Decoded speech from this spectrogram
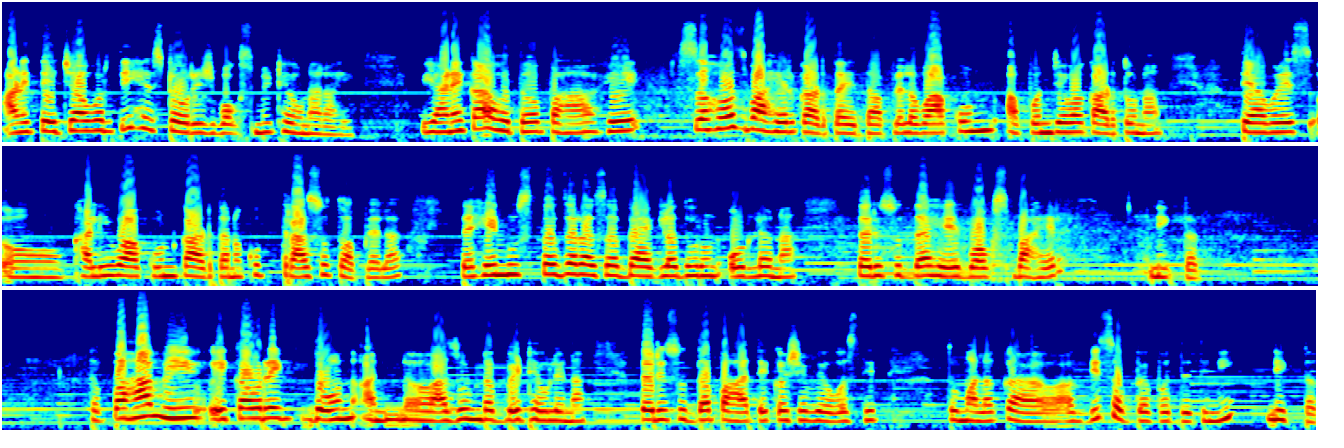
आणि त्याच्यावरती हे स्टोरेज बॉक्स मी ठेवणार आहे. याने काय होतं पहा हे सहज बाहेर काढता येतं. आपल्याला वाकून आपण जेव्हा काढतो ना त्यावेळेस खाली वाकून काढताना खूप त्रास होतो आपल्याला. तर हे नुसतं जर असं बॅगला धरून ओढलं ना तरीसुद्धा हे बॉक्स बाहेर निघतात. तर पहा मी एकावर एक दोन अजून डब्बे ठेवले ना तरीसुद्धा पहा ते कसे व्यवस्थित तुम्हाला का अगदी सोप्या पद्धतीने निघतात.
